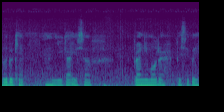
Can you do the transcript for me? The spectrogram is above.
lubricant and you got yourself a brand new motor, basically.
